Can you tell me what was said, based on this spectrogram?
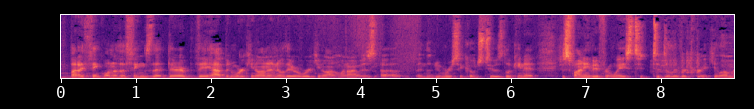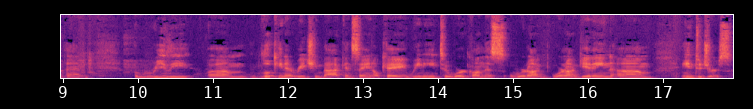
but I think one of the things that they're they have been working on, I know they were working on when I was uh, in the numeracy coach too, is looking at just finding different ways to, to deliver curriculum and really um, looking at reaching back and saying, okay, we need to work on this. We're not we're not getting um, integers,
